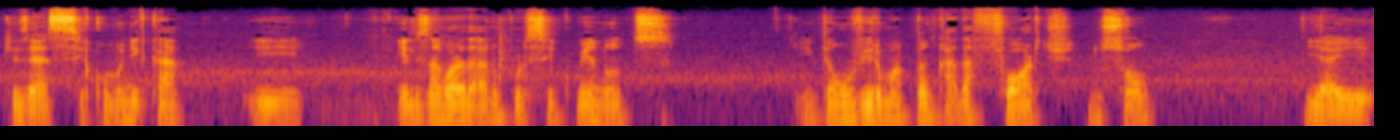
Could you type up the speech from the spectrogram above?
quisesse se comunicar, e eles aguardaram por cinco minutos. Então ouviram uma pancada forte no som e aí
